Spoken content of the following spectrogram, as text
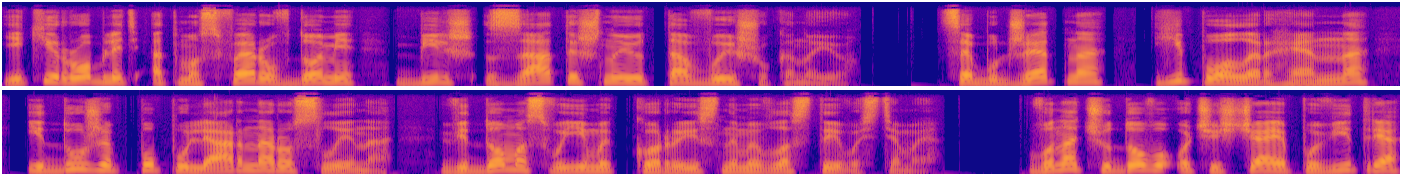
які роблять атмосферу в домі більш затишною та вишуканою. Це бюджетна, гіпоалергенна і дуже популярна рослина, відома своїми корисними властивостями. Вона чудово очищає повітря,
